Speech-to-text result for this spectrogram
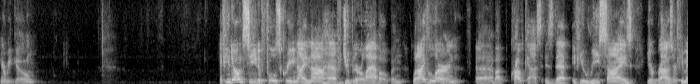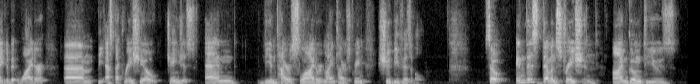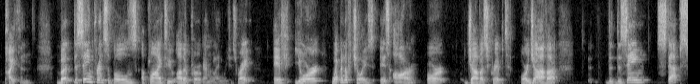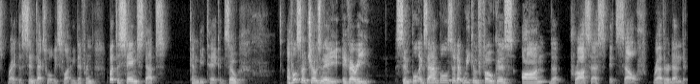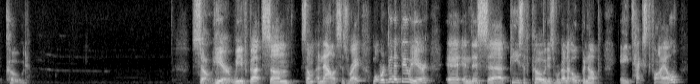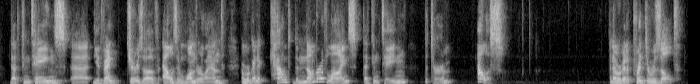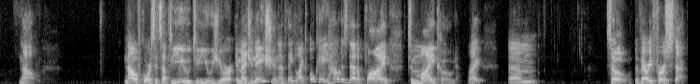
Here we go. If you don't see the full screen, I now have Jupyter Lab open. What I've learned uh, about Crowdcast is that if you resize your browser, if you make it a bit wider, um, the aspect ratio changes and the entire slide or my entire screen should be visible. So in this demonstration, I'm going to use Python, but the same principles apply to other programming languages, right? If your weapon of choice is R or JavaScript or Java, the, the same steps, right? The syntax will be slightly different, but the same steps can be taken. So I've also chosen a, a very simple example so that we can focus on the process itself rather than the code. So here we've got some, some analysis, right? What we're going to do here in this uh, piece of code is we're going to open up a text file that contains uh, the adventures of Alice in Wonderland. And we're going to count the number of lines that contain the term Alice. and then we're going to print the result now. Now, of course, it's up to you to use your imagination and think like, okay, how does that apply to my code, right? Um, so the very first step,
